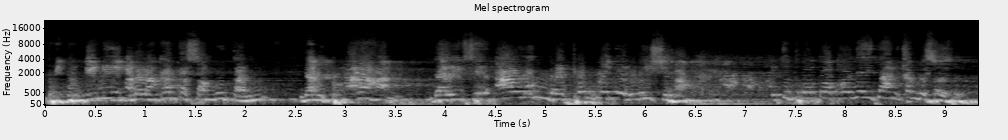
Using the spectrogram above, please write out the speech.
Berikut ini adalah kata sambutan dan pengarahan dari Fir'aun Republik Indonesia. Itu protokolnya ditangkap besok itu.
